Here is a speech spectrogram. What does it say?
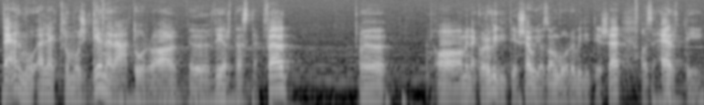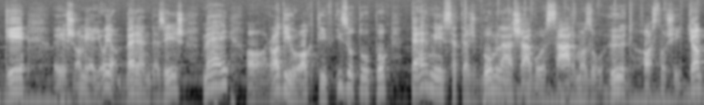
termoelektromos generátorral ö, vérteztek fel, a, aminek a rövidítése, ugye az angol rövidítése az RTG, és ami egy olyan berendezés, mely a radioaktív izotópok természetes bomlásából származó hőt hasznosítja,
